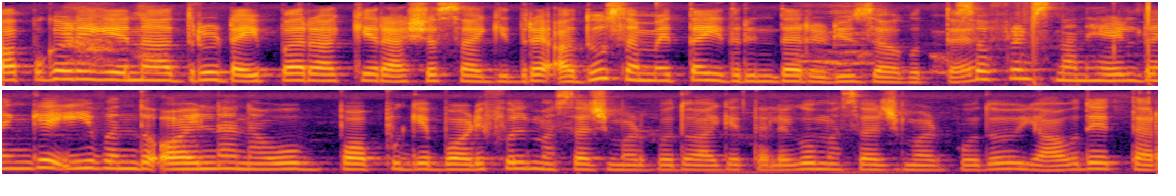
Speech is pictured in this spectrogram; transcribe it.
ಪಾಪುಗಳಿಗೆ ಏನಾದ್ರೂ ಡೈಪರ್ ಹಾಕಿ ರ್ಯಾಷಸ್ ಆಗಿದ್ರೆ, ಅದು ಸಮೇತ ಇದರಿಂದ ರಿಡ್ಯೂಸ್ ಆಗುತ್ತೆ. ಸೊ ಫ್ರೆಂಡ್ಸ್ ನಾನು ಹೇಳ್ದಂಗೆ ಈ ಒಂದು ಆಯಿಲ್ನ ನಾವು ಪಾಪುಗೆ ಬಾಡಿ ಫುಲ್ ಮಸಾಜ್ ಮಾಡ್ಬೋದು, ಹಾಗೆ ತಲೆಗೂ ಮಸಾಜ್ ಮಾಡ್ಬೋದು, ಯಾವುದೇ ಥರ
